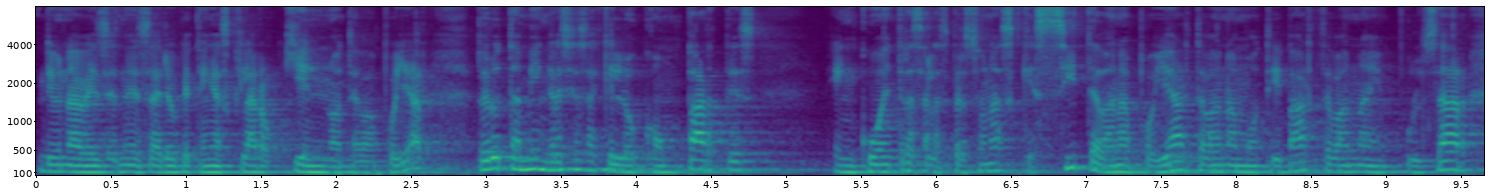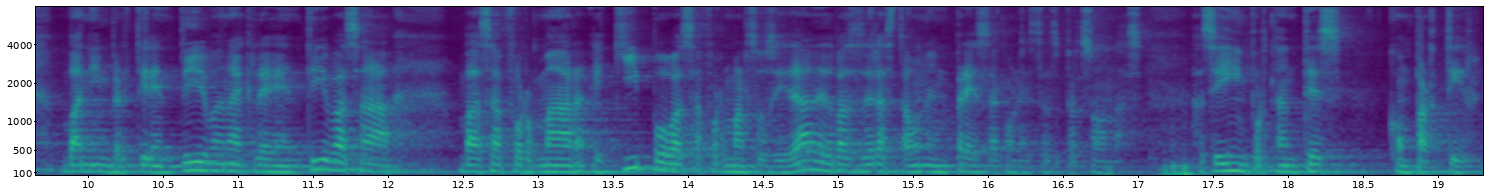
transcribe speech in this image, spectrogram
De una vez es necesario que tengas claro quién no te va a apoyar, pero también gracias a que lo compartes, encuentras a las personas que sí te van a apoyar, te van a motivar, te van a impulsar, van a invertir en ti, van a creer en ti, vas a, vas a formar equipo, vas a formar sociedades, vas a hacer hasta una empresa con estas personas. Así de importante es compartir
